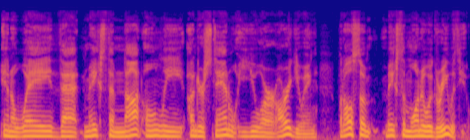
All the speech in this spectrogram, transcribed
in a way that makes them not only understand what you are arguing, but also makes them want to agree with you.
